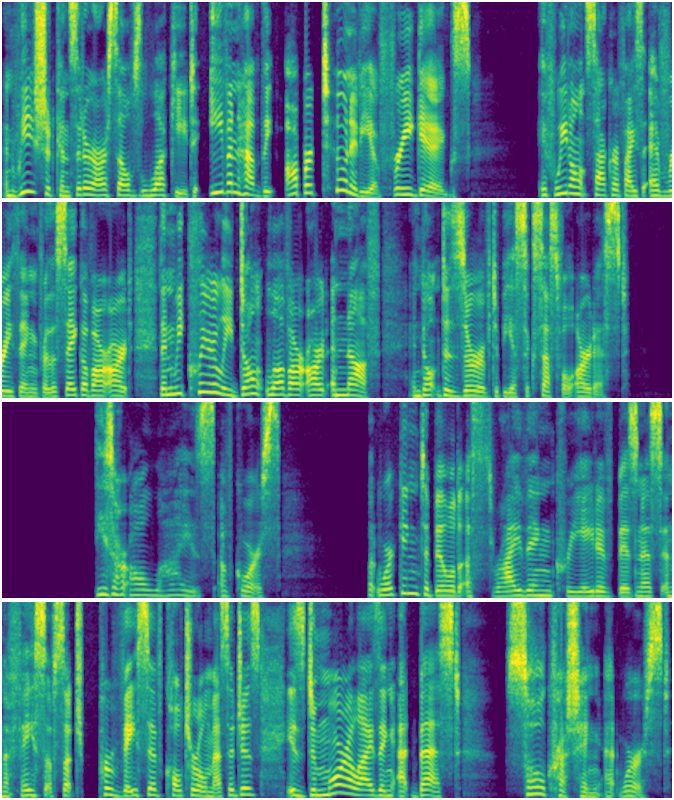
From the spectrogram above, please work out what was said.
and we should consider ourselves lucky to even have the opportunity of free gigs. If we don't sacrifice everything for the sake of our art, then we clearly don't love our art enough and don't deserve to be a successful artist. These are all lies, of course. But working to build a thriving creative business in the face of such pervasive cultural messages is demoralizing at best, soul crushing at worst.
